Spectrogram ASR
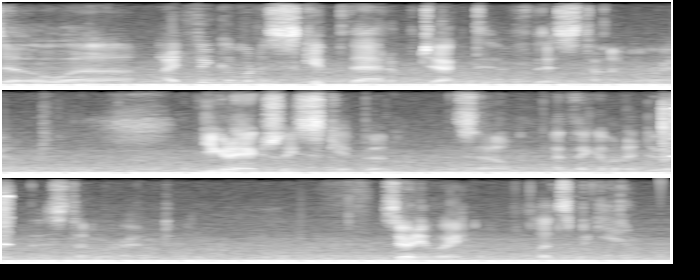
So uh, I think I'm going to skip that objective this time. You can actually skip it, so I think I'm going to do it this time around. So anyway, let's begin.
